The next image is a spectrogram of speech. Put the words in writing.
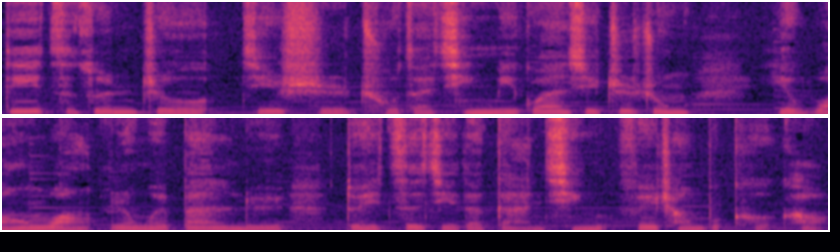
低自尊者即使处在亲密关系之中，也往往认为伴侣对自己的感情非常不可靠，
